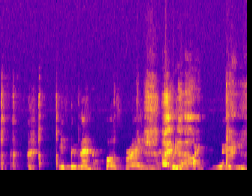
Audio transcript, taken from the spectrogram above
it's the menopause brain. I know. By the, way,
